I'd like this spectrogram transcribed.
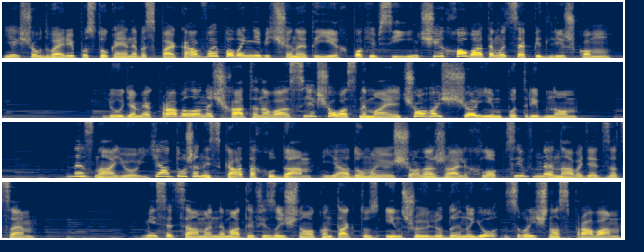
Якщо в двері постукає небезпека, ви повинні відчинити їх, поки всі інші ховатимуться під ліжком. Людям, як правило, начхати на вас, якщо у вас немає чого, що їм потрібно. Не знаю, я дуже низька та худа. Я думаю, що, на жаль, хлопців ненавидять за це. Місяцями не мати фізичного контакту з іншою людиною звична справа.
